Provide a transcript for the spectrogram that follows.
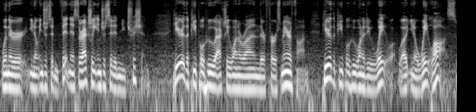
when they're you know interested in fitness, they're actually interested in nutrition. Here are the people who actually want to run their first marathon. Here are the people who want to do weight, you know, weight loss.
